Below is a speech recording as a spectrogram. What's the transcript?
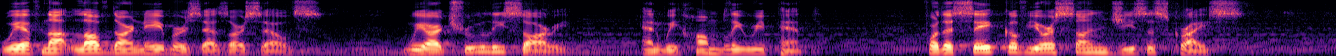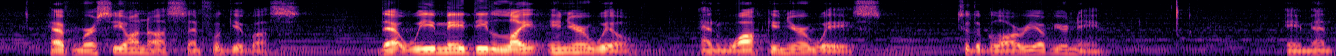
We have not loved our neighbors as ourselves. We are truly sorry and we humbly repent. For the sake of your Son, Jesus Christ, have mercy on us and forgive us, that we may delight in your will and walk in your ways to the glory of your name. Amen.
